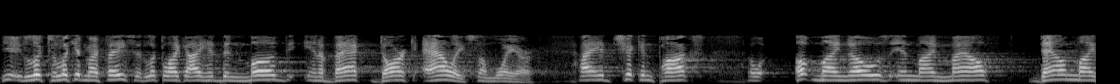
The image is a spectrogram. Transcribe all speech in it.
you look to look at my face, it looked like I had been mugged in a back dark alley somewhere. I had chicken pox oh, up my nose, in my mouth, down my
